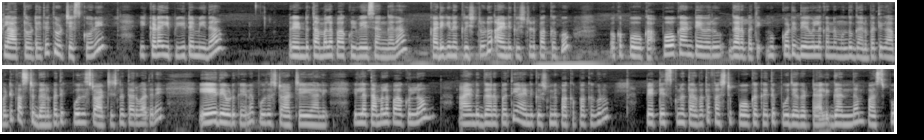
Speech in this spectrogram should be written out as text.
క్లాత్ తోటి అయితే తుడిచేసుకొని ఇక్కడ ఈ పీట మీద రెండు తమలపాకులు వేసాం కదా కడిగిన కృష్ణుడు ఆయన కృష్ణుడి పక్కకు ఒక పోక. పోక అంటే ఎవరు? గణపతి. ముక్కోటి దేవుళ్ళ కన్నా ముందు గణపతి కాబట్టి ఫస్ట్ గణపతికి పూజ స్టార్ట్ చేసిన తర్వాతనే ఏ దేవుడికైనా పూజ స్టార్ట్ చేయాలి. ఇలా తమలపాకుల్లో అండ్ గణపతి అండ్ కృష్ణుని పక్క పక్క కూడా పెట్టేసుకున్న తర్వాత ఫస్ట్ పోకకైతే పూజ కట్టాలి. గంధం పసుపు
